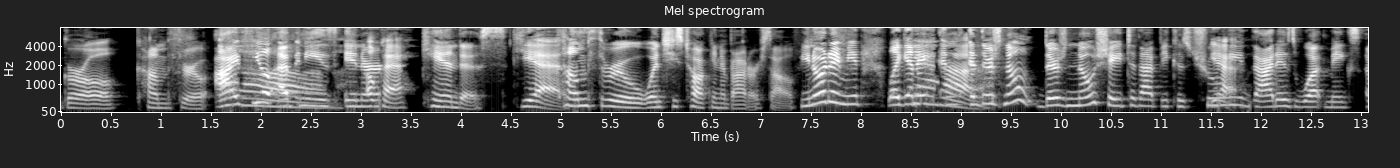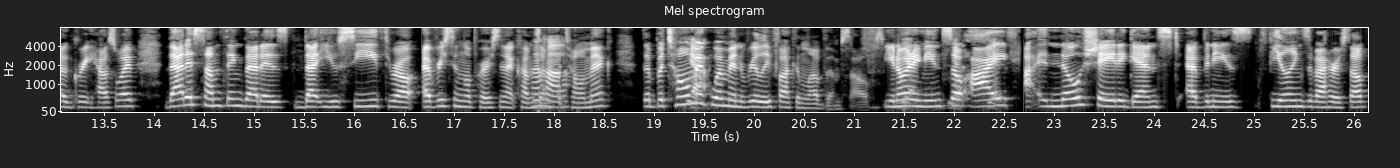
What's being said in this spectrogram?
girl come through. I feel Eboni's Ah, inner Okay. Candiace Yes. come through when she's talking about herself. You know what I mean? Like and, I, and and there's no there's no shade to that because truly Yeah. that is what makes a great housewife. That is something that is that you see throughout every single person that comes on Uh-huh. Potomac. The Potomac women really fucking love themselves. You know what I mean? So yes, I. I no shade against Eboni's feelings about herself,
